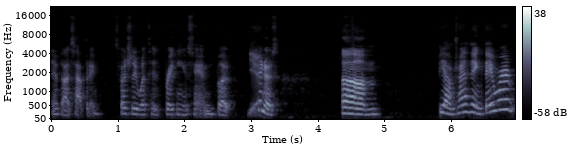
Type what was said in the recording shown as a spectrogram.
if that's happening, especially with his breaking his hand. But yeah. who knows? Um, yeah, I'm trying to think. They were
